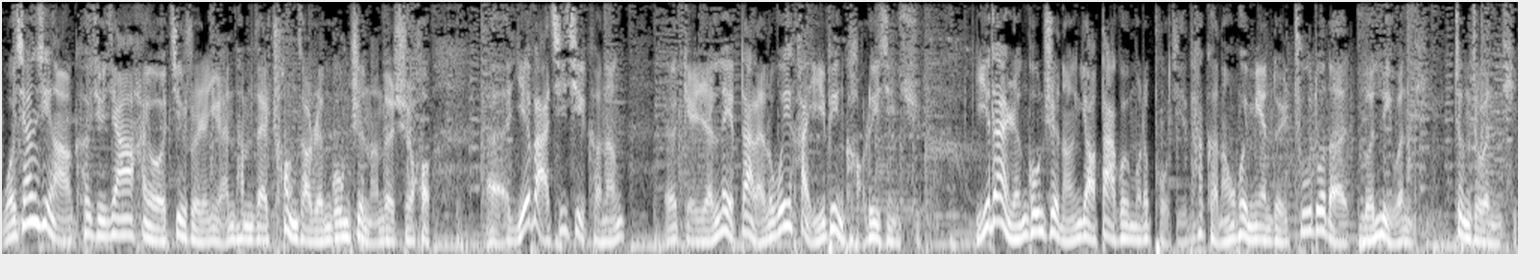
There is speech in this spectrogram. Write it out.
我相信啊，科学家还有技术人员他们在创造人工智能的时候，呃，也把机器可能呃给人类带来的危害一并考虑进去。一旦人工智能要大规模的普及，它可能会面对诸多的伦理问题、政治问题。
